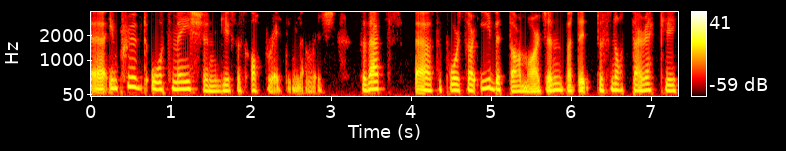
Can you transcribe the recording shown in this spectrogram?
uh, improved automation gives us operating leverage, so that uh, supports our EBITDA margin, but it does not directly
